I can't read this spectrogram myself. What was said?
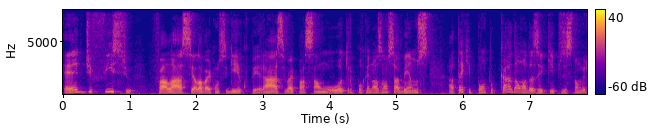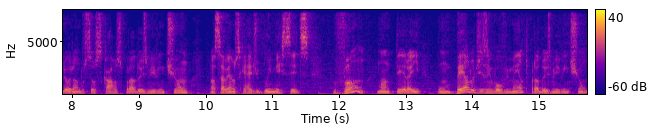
É difícil falar se ela vai conseguir recuperar, se vai passar um ou outro, porque nós não sabemos até que ponto cada uma das equipes estão melhorando seus carros para 2021. Nós sabemos que Red Bull e Mercedes vão manter aí um belo desenvolvimento para 2021,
